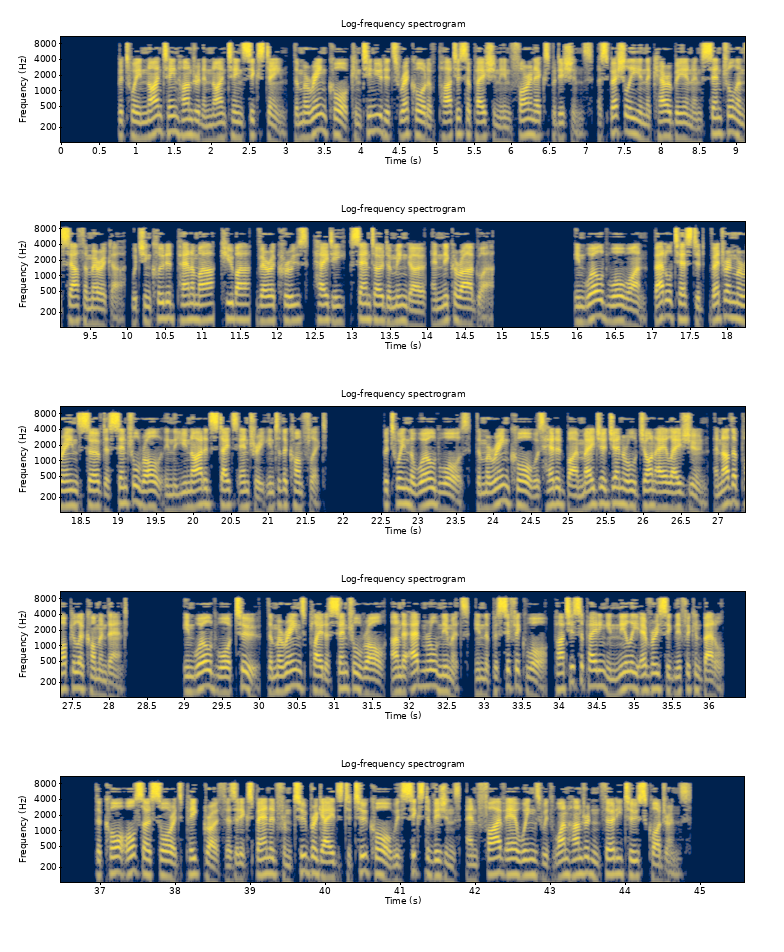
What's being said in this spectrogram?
Between 1900 and 1916, the Marine Corps continued its record of participation in foreign expeditions, especially in the Caribbean and Central and South America, which included Panama, Cuba, Veracruz, Haiti, Santo Domingo, and Nicaragua. In World War I, battle-tested, veteran Marines served a central role in the United States' entry into the conflict. Between the World Wars, the Marine Corps was headed by Major General John A. Lejeune, another popular commandant. In World War II, the Marines played a central role, under Admiral Nimitz, in the Pacific War, participating in nearly every significant battle. The Corps also saw its peak growth as it expanded from two brigades to two corps with six divisions, and five air wings with 132 squadrons.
